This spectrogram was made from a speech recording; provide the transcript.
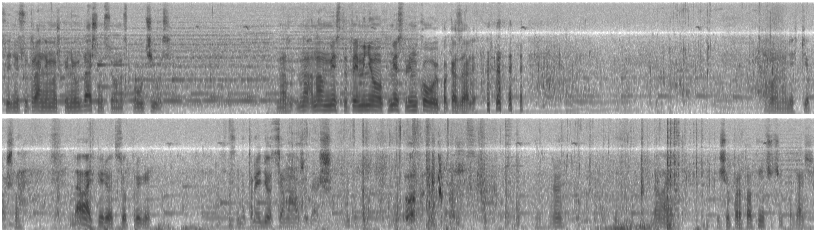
Сегодня с утра немножко неудачно все у нас получилось. Нам вместо тайменевых мест линковую показали. О, налегке пошла. Давай вперед, все, прыгай. Она пройдет сама уже дальше. О! Ага. Давай, еще протолкни чуть-чуть подальше.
